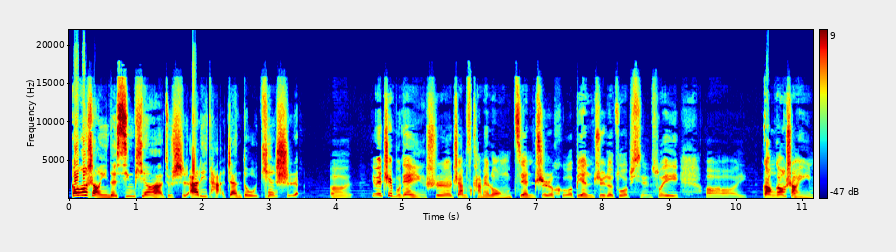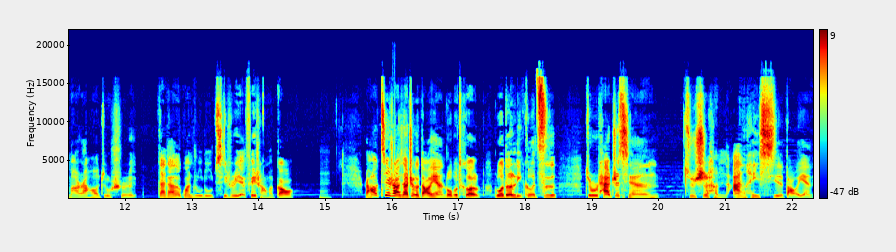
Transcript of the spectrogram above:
刚刚上映的新片啊，就是《阿丽塔：战斗天使》。呃，因为这部电影是詹姆斯·卡梅隆监制和编剧的作品，所以呃刚刚上映嘛，然后就是大家的关注度其实也非常的高。嗯。然后介绍一下这个导演罗伯特·罗德里格兹，就是他之前就是很暗黑系的导演，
